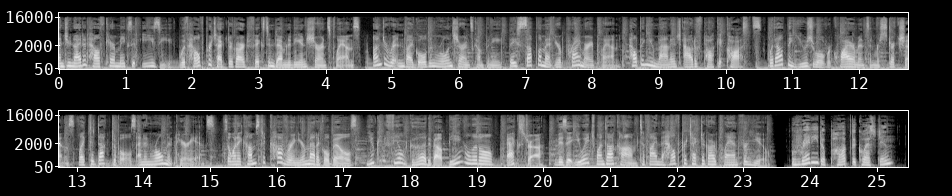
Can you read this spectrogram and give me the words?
And United Healthcare makes it easy with Health Protector Guard fixed indemnity insurance plans. Underwritten by Golden Rule Insurance Company, they supplement your primary plan, helping you manage out of pocket costs without the usual requirements and restrictions like deductibles and enrollment periods. So when it comes to covering your medical bills, you can feel good about being a little extra. Visit uh1.com to find the Health Protector Guard plan for you. Ready to pop the question?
